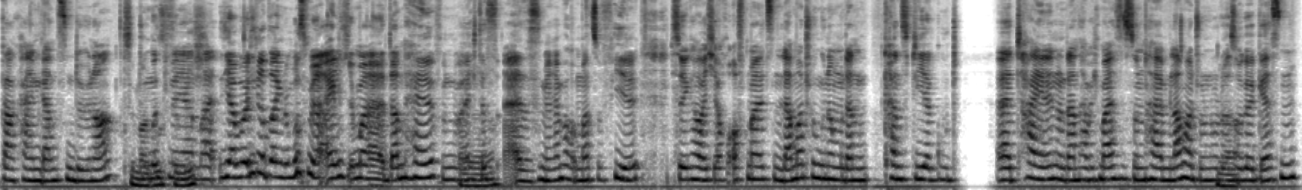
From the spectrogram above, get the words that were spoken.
gar keinen ganzen Döner. ist immer du musst mir ja mal, ja, wollte ich gerade sagen, du musst mir eigentlich immer dann helfen, weil ich Ja. das, also es ist mir einfach immer zu viel. Deswegen habe ich auch oftmals einen Lammerton genommen und dann kannst du die ja gut äh, teilen und dann habe ich meistens so einen halben Lammerton oder Ja. so gegessen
